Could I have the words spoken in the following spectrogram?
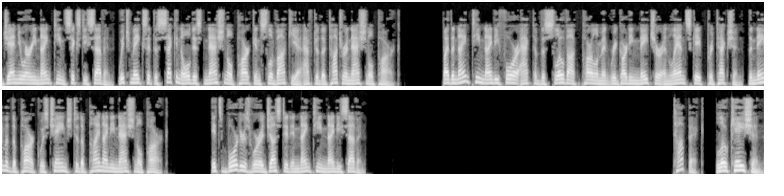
January 1967, which makes it the second oldest national park in Slovakia after the Tatra National Park. By the 1994 Act of the Slovak Parliament regarding nature and landscape protection, the name of the park was changed to the Pieniny National Park. Its borders were adjusted in 1997. Location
